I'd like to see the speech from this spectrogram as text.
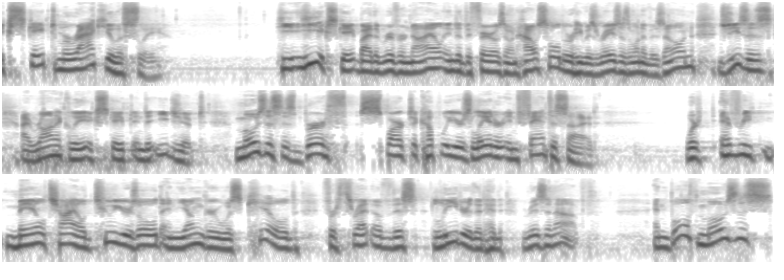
escaped miraculously. He, he escaped by the river Nile into the Pharaoh's own household, where he was raised as one of his own. Jesus, ironically, escaped into Egypt. Moses' birth sparked a couple years later infanticide where every male child, two years old and younger, was killed for threat of this leader that had risen up. And both Moses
